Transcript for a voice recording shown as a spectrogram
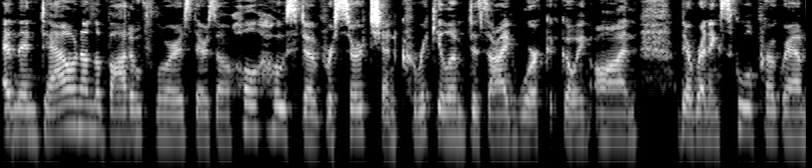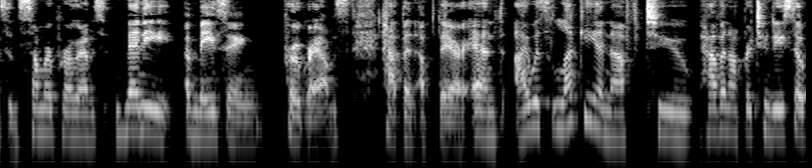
And then down on the bottom floors, there's a whole host of research and curriculum design work going on. They're running school programs and summer programs, many amazing programs happen up there. And I was lucky enough to have an opportunity. So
